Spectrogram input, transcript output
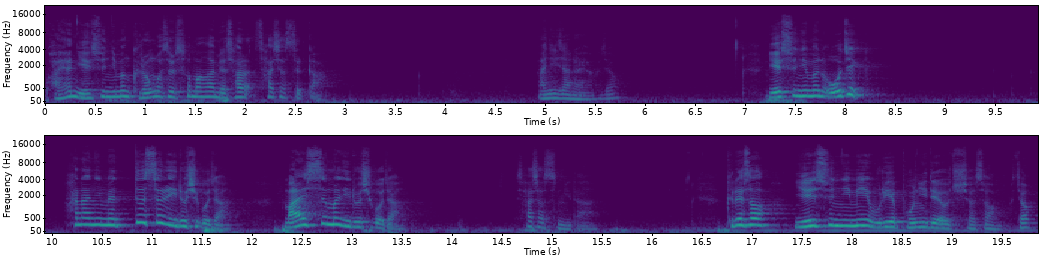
과연 예수님은 그런 것을 소망하며 사, 사셨을까? 아니잖아요. 그죠? 예수님은 오직 하나님의 뜻을 이루시고자 말씀을 이루시고자 사셨습니다. 그래서 예수님이 우리의 본이 되어 주셔서 그죠?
